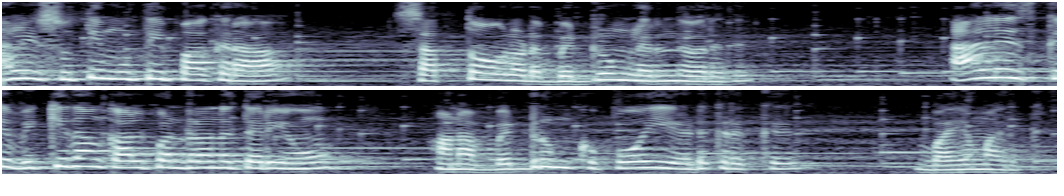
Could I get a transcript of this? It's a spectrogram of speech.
ஆலிஸ் சுற்றி முற்றி பார்க்குறா சத்தம் அவளோட பெட்ரூம்ல இருந்து வருது. ஆலிஸ்க்கு விக்கி தான் கால் பண்ணுறான்னு தெரியும். ஆனால் பெட்ரூம்க்கு போய் எடுக்கிறதுக்கு பயமாக இருக்குது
